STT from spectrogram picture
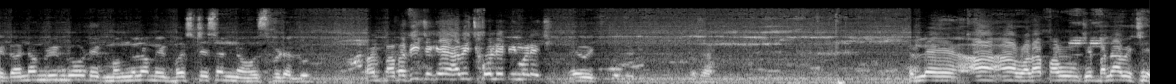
એક અનમ રિંગ રોડ એક મંગલમ એક બસ સ્ટેશન ને હોસ્પિટલ રોડ. પણ બધી જગ્યાએ આવી જ ક્વોલિટી મળે છે? એવી જ ક્વોલિટી એટલે આ આ વડાપાઉં જે બનાવે છે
